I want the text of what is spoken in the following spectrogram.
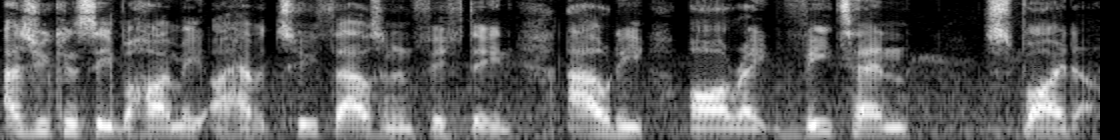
As you can see behind me, I have a 2015 Audi R8 V10 Spider.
